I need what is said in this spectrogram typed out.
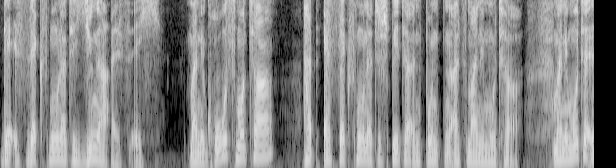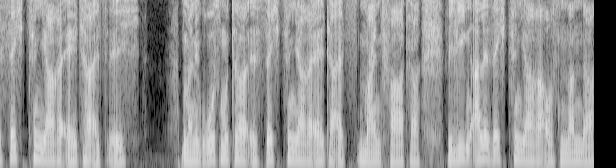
der ist sechs Monate jünger als ich. Meine Großmutter hat erst sechs Monate später entbunden als meine Mutter. Meine Mutter ist 16 Jahre älter als ich meine Großmutter ist 16 Jahre älter als mein Vater. Wir liegen alle 16 Jahre auseinander.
